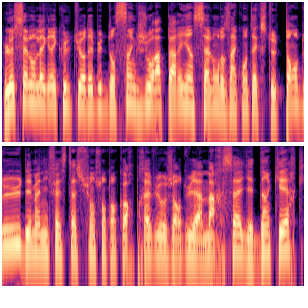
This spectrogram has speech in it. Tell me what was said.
Le salon de l'agriculture débute dans cinq jours à Paris, un salon dans un contexte tendu. Des manifestations sont encore prévues aujourd'hui à Marseille et Dunkerque.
